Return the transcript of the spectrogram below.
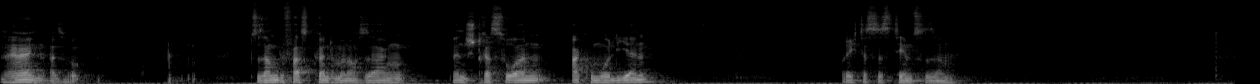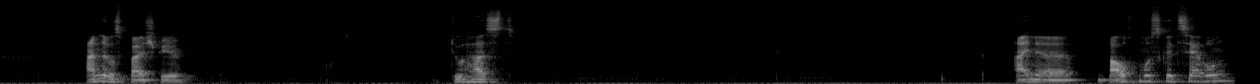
Nein, also zusammengefasst könnte man auch sagen, wenn Stressoren akkumulieren, bricht das System zusammen. Anderes Beispiel. Du hast eine Bauchmuskelzerrung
